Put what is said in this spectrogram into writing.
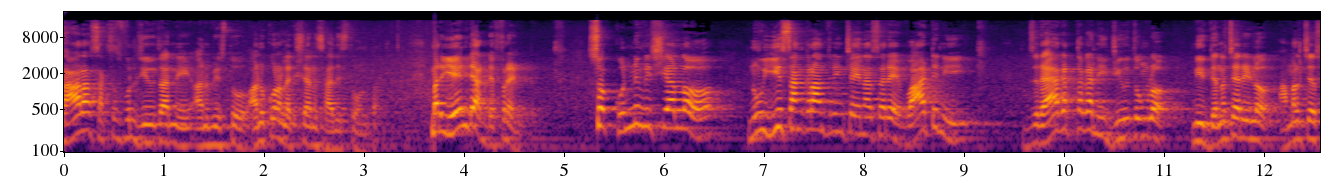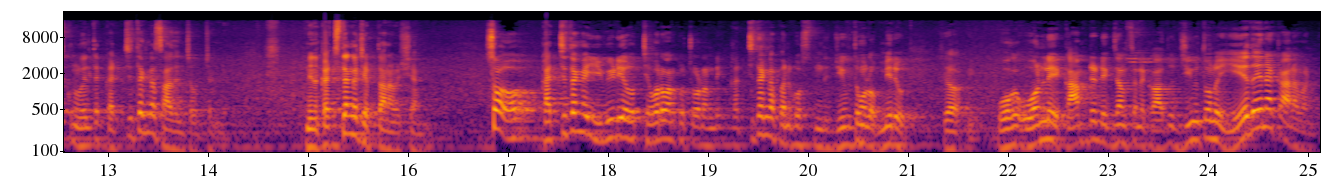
చాలా సక్సెస్ఫుల్ జీవితాన్ని అనుభవిస్తూ అనుకున్న లక్ష్యాన్ని సాధిస్తూ ఉంటారు. మరి ఏంటి ఆ డిఫరెంట్? సో కొన్ని విషయాల్లో నువ్వు ఈ సంక్రాంతి నుంచి అయినా సరే వాటిని జాగ్రత్తగా నీ జీవితంలో నీ దినచర్యలో అమలు చేసుకుని వెళ్తే ఖచ్చితంగా సాధించవచ్చండి. నేను ఖచ్చితంగా చెప్తాను ఆ విషయాన్ని. సో ఖచ్చితంగా ఈ వీడియో చివరి వరకు చూడండి. ఖచ్చితంగా పనికొస్తుంది జీవితంలో. మీరు ఓన్లీ కాంపిటేటివ్ ఎగ్జామ్స్ అనే కాదు జీవితంలో ఏదైనా కానివ్వండి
